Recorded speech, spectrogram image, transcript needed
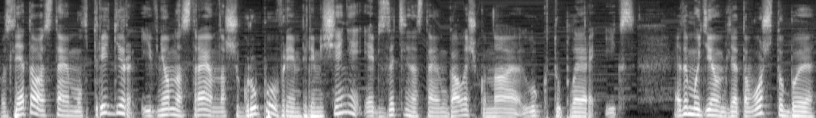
После этого ставим его в триггер и в нем настраиваем нашу группу, время перемещения и обязательно ставим галочку на Look to Player X. Это мы делаем для того, чтобы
